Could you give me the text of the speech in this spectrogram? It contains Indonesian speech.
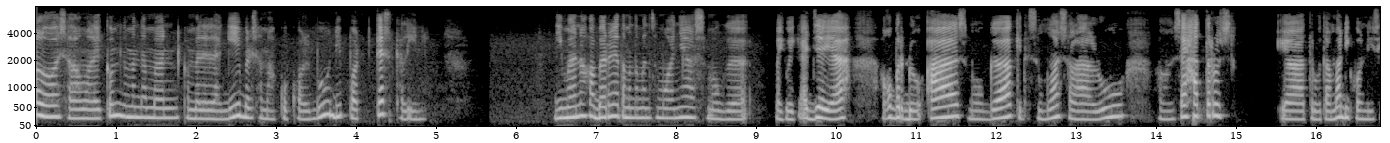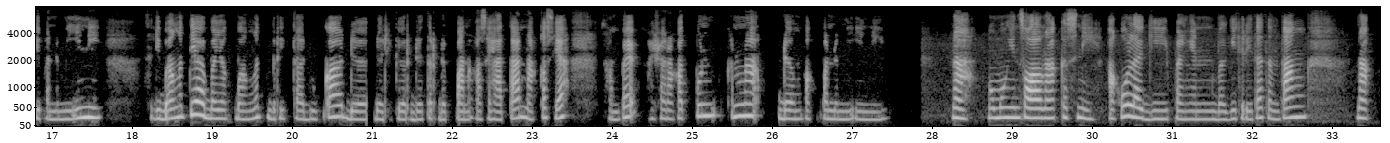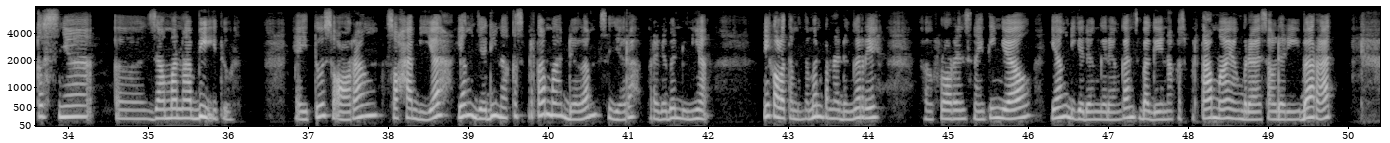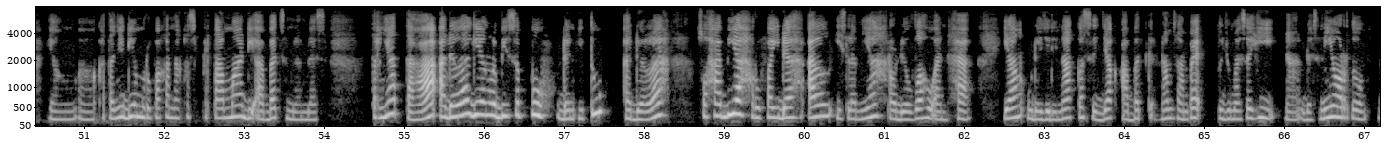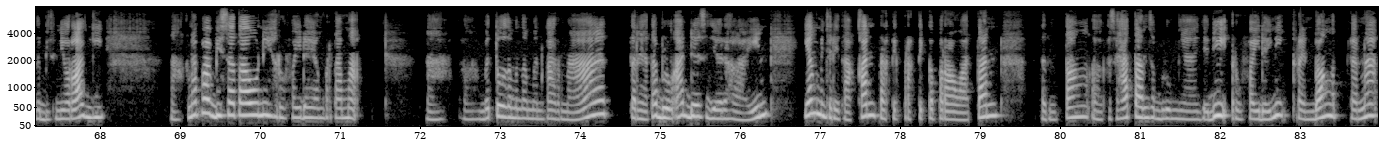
Halo, Assalamualaikum teman-teman. Kembali lagi bersama aku Kolbu di podcast kali ini. Gimana kabarnya teman-teman semuanya? Semoga baik-baik aja ya. Aku berdoa semoga kita semua selalu uh, sehat terus. Ya, terutama di kondisi pandemi ini. Sedih banget ya, banyak banget berita duka dari garda terdepan kesehatan, nakes ya, sampai masyarakat pun kena dampak pandemi ini. Nah, ngomongin soal nakes nih, aku lagi pengen bagi cerita tentang nakesnya uh, zaman Nabi itu, yaitu seorang sahabiah yang jadi nakes pertama dalam sejarah peradaban dunia. Ini kalau teman-teman pernah dengar ya, uh, Florence Nightingale yang digadang-gadangkan sebagai nakes pertama yang berasal dari barat, yang uh, katanya dia merupakan nakes pertama di abad 19. Ternyata ada lagi yang lebih sepuh dan itu adalah Sohabiah Rufaidah al-Islamiyah radhiyallahu anha yang udah jadi nakes sejak abad ke-6 sampai 7 Masehi. Nah, udah senior tuh, lebih senior lagi. Nah, kenapa bisa tahu nih Rufaidah yang pertama? Nah, eh, betul teman-teman karena ternyata belum ada sejarah lain yang menceritakan praktik-praktik keperawatan tentang uh, kesehatan sebelumnya. Jadi Rufaidah ini keren banget karena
